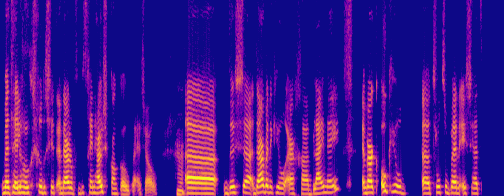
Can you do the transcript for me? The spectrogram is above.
met hele hoge schulden zitten en daardoor bijvoorbeeld geen huis kan kopen en zo. Hm. Uh, dus daar ben ik heel erg blij mee. En waar ik ook heel trots op ben, is het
